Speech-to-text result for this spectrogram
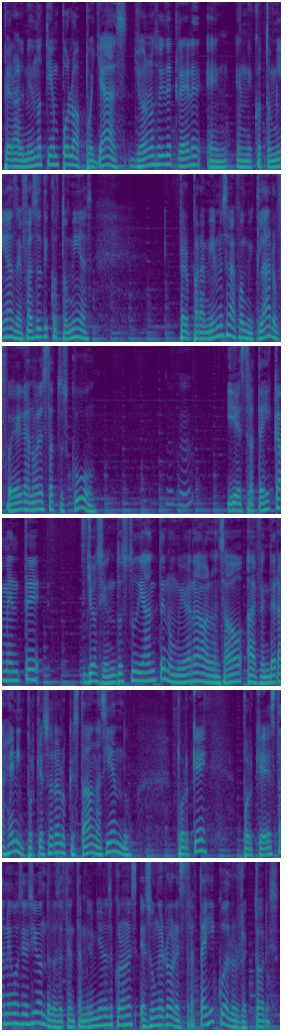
pero al mismo tiempo lo apoyas. Yo no soy de creer en, en- en dicotomías, en falsas dicotomías. Pero para mí el mensaje fue muy claro, fue ganó el status quo. Y estratégicamente, yo siendo estudiante no me hubiera lanzado a defender a Henning, porque eso era lo que estaban haciendo. ¿Por qué? Porque esta negociación de los 70 mil millones de colones es un error estratégico de los rectores.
